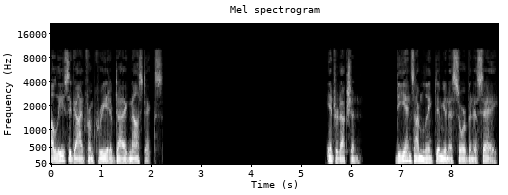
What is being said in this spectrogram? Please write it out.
ELISA Guide from Creative Diagnostics Introduction The enzyme-linked immunosorbent assay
